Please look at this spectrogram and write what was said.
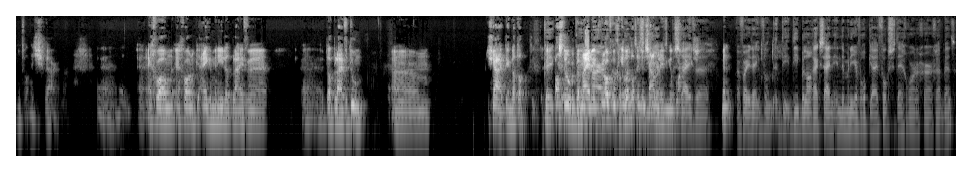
moet wel netjes vragen. Uh, en, gewoon, en gewoon op je eigen manier dat blijven, dat blijven doen. Um, dus ja, ik denk dat dat, dat past heel goed bij mij. Maar ik geloof ook in dat dat in een samenleving heel belangrijk is. Ben, waarvan je denkt van, die, die belangrijk zijn in de manier waarop jij volksvertegenwoordiger uh, bent?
